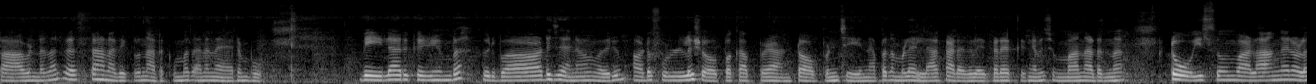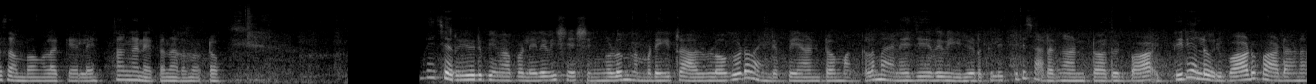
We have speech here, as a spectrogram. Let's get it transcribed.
പ്രാവുണ്ട്. നല്ല രസമാണ് അതിൽ നടക്കുമ്പോൾ തന്നെ നേരം പോകും വെയിലാറി കഴിയുമ്പോൾ ഒരുപാട് ജനം വരും. അവിടെ ഫുള്ള് ഷോപ്പൊക്കെ അപ്പോഴാണ് കേട്ടോ ഓപ്പൺ ചെയ്യുന്നത്. അപ്പോൾ നമ്മൾ എല്ലാ കടകളിലേക്കൂടെയൊക്കെ ഇങ്ങനെ ചുമ്മാ നടന്ന് ടോയ്സും വള അങ്ങനെയുള്ള സംഭവങ്ങളൊക്കെ അല്ലേ? അങ്ങനെയൊക്കെ നടന്നു കേട്ടോ നമ്മുടെ ചെറിയൊരു ഭീമാപ്പള്ളിയിലെ വിശേഷങ്ങളും നമ്മുടെ ഈ ട്രാവൽ വ്ളോഗ് കൂടെ വൈൻഡപ്പ് ചെയ്യാൻ കേട്ടോ മക്കളെ മാനേജ് ചെയ്ത് വീഡിയോ എടുക്കൽ ഇത്തിരി ചടങ്ങാണ് കേട്ടോ അത് ഒരുപാട് ഇത്തിരി അല്ല ഒരുപാട് പാടാണ്.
